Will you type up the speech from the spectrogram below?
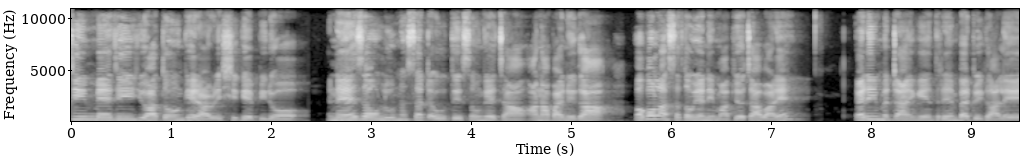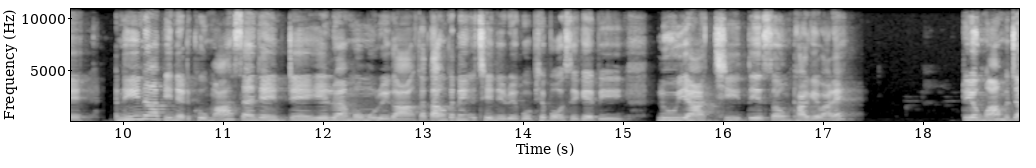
ကြီးမဲကြီးရွာသွန်းခဲ့တာတွေရှိခဲ့ပြီးတော့အ ਨੇ ဆုံးလူ22ဦးသေဆုံးခဲ့ကြောင်းအာဏာပိုင်တွေကဩဂုတ်လ23ရက်နေ့မှာပြောကြားပါတယ်အဲ့ဒီမတိုင်ခင်သတင်းပတ်တွေကလည်းအနီးအနားပြည်နယ်တစ်ခုမှာစံချိန်တင်ရေလွှမ်းမိုးမှုတွေကကတောင်းကနင်းအခြေအနေတွေကိုဖြစ်ပေါ်စေခဲ့ပြီးလူရာချီသေဆုံးထားခဲ့ပါတယ်။ တရုတ်မှာမကြ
